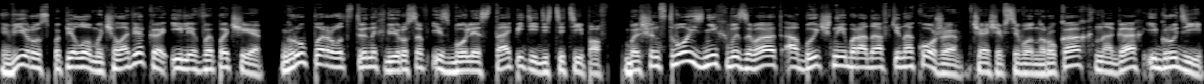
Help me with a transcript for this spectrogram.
Вирус папилломы человека или ВПЧ – группа родственных вирусов из более 150 типов. Большинство из них вызывают обычные бородавки на коже, чаще всего на руках, ногах и груди,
